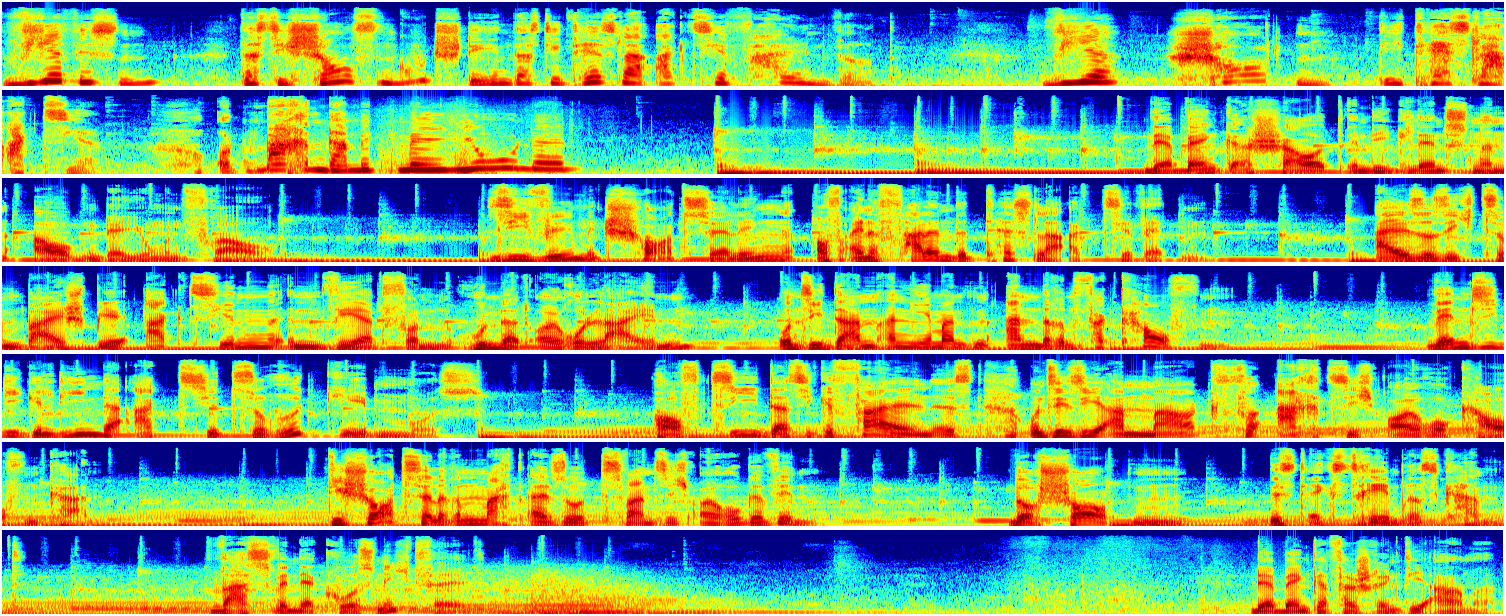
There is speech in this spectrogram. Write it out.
Wir wissen, dass die Chancen gut stehen, dass die Tesla-Aktie fallen wird. Wir shorten die Tesla-Aktie und machen damit Millionen. Der Banker schaut in die glänzenden Augen der jungen Frau. Sie will mit Short-Selling auf eine fallende Tesla-Aktie wetten. Also sich zum Beispiel Aktien im Wert von 100 Euro leihen und sie dann an jemanden anderen verkaufen. Wenn sie die geliehene Aktie zurückgeben muss, hofft sie, dass sie gefallen ist und sie sie am Markt für 80 Euro kaufen kann. Die Shortsellerin macht also 20 Euro Gewinn. Doch Shorten ist extrem riskant. Was, wenn der Kurs nicht fällt? Der Banker verschränkt die Arme.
